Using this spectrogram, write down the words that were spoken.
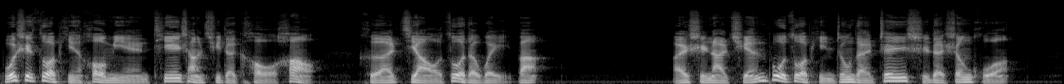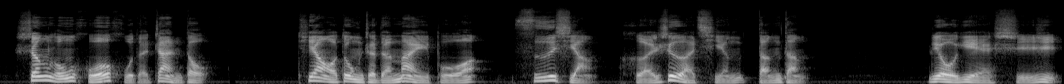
不是作品后面贴上去的口号和矫作的尾巴，而是那全部作品中的真实的生活、生龙活虎的战斗、跳动着的脉搏、思想和热情等等。六月十日。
